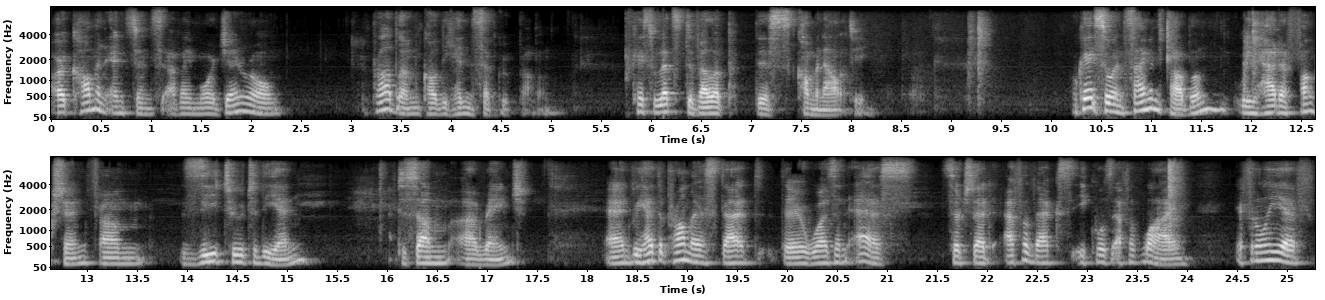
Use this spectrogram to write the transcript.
are a common instance of a more general problem called the hidden subgroup problem. Okay, so let's develop this commonality. Okay, so in Simon's problem, we had a function from z2 to the n to some uh, range, and we had the promise that there was an s such that f of x equals f of y if and only if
